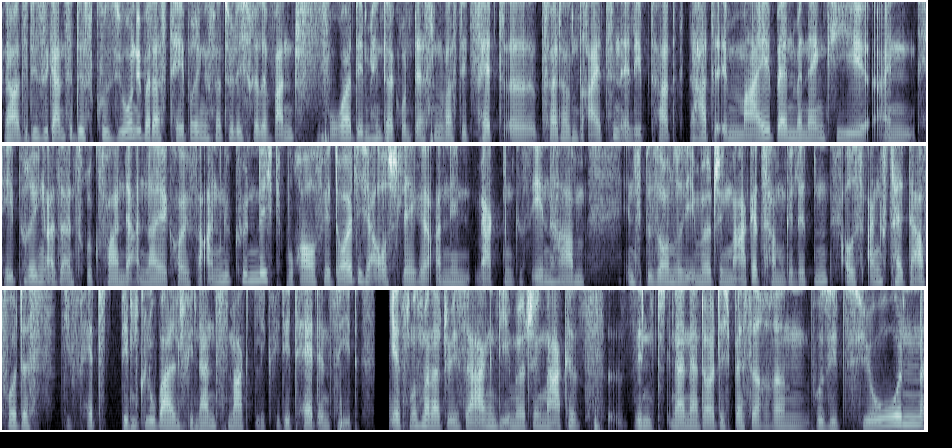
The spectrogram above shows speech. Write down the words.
Genau, also diese ganze Diskussion über das Tapering ist natürlich relevant vor dem Hintergrund dessen, was die Fed äh, 2013 erlebt hat. Da hatte im Mai Ben Bernanke ein Tapering, also ein Zurückfahren der Anleihekäufe angekündigt, worauf wir deutliche Ausschläge an den Märkten gesehen haben. Insbesondere die Emerging Markets haben gelitten, aus Angst halt davor, dass die Fed dem globalen Finanzmarkt Liquidität entzieht. Jetzt muss man natürlich sagen, die Emerging Markets sind in einer deutlich besseren Position,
